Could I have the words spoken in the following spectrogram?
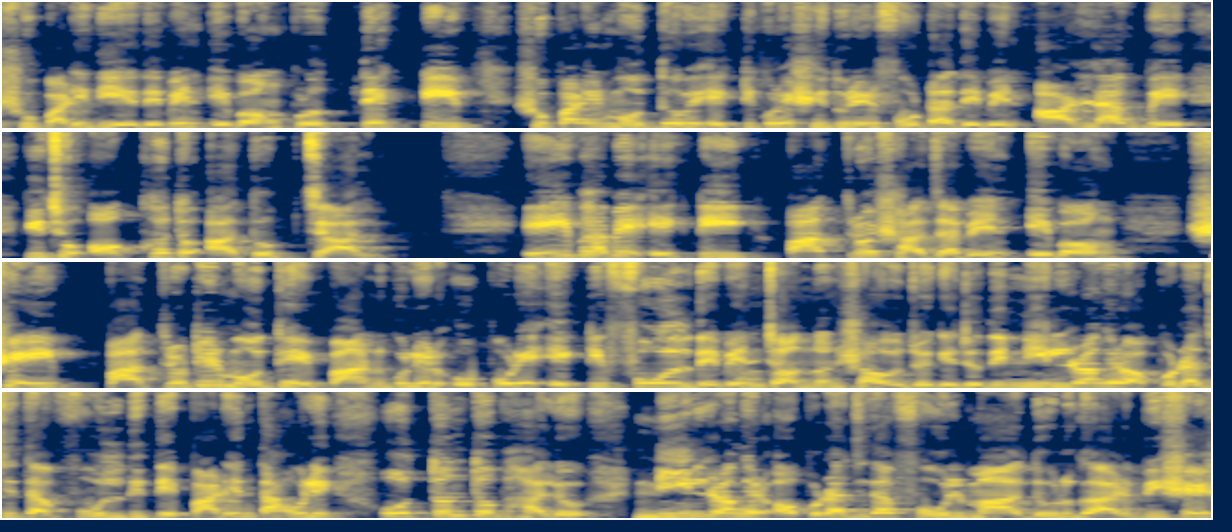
সুপারি দিয়ে দেবেন এবং প্রত্যেকটি সুপারির মধ্যেও একটি করে সিঁদুরের ফোঁটা দেবেন। আর লাগবে কিছু অক্ষত আতপ চাল। এইভাবে একটি পাত্র সাজাবেন এবং সেই পাত্রটির মধ্যে পানগুলির ওপরে একটি ফুল দেবেন চন্দন সহযোগে। যদি নীল রঙের অপরাজিতা ফুল দিতে পারেন, তাহলে অত্যন্ত ভালো। নীল রঙের অপরাজিতা ফুল মা দুর্গার বিশেষ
